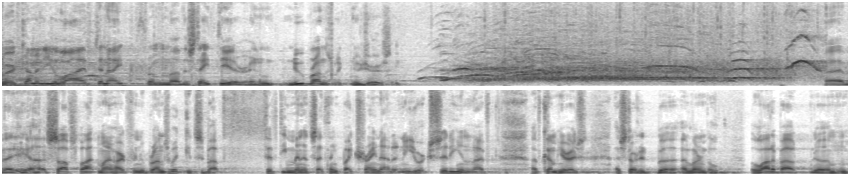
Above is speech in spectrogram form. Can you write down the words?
We're coming to you live tonight from uh, the State Theater in New Brunswick, New Jersey. I have a uh, soft spot in my heart for New Brunswick. It's about 50 minutes, I think, by train out of New York City, and I've I've come here. I, started. Uh, I learned a, a lot about. Um,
